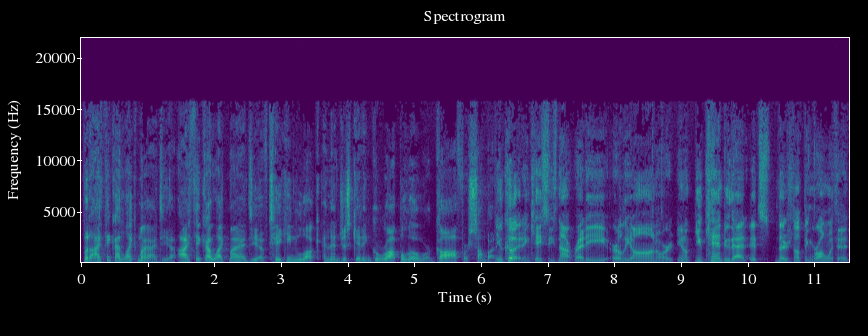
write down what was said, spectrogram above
But I think I like my idea. I think I like my idea of taking Luck and then just getting Garoppolo or Goff or somebody. You could, in case he's not ready early on, or you know, you can do that. It's there's nothing wrong with it,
